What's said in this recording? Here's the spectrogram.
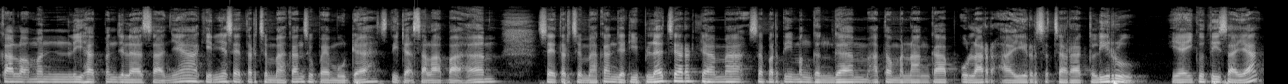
kalau melihat penjelasannya akhirnya saya terjemahkan supaya mudah, tidak salah paham. Saya terjemahkan jadi belajar dhamma seperti menggenggam atau menangkap ular air secara keliru. Ya ikuti saya.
